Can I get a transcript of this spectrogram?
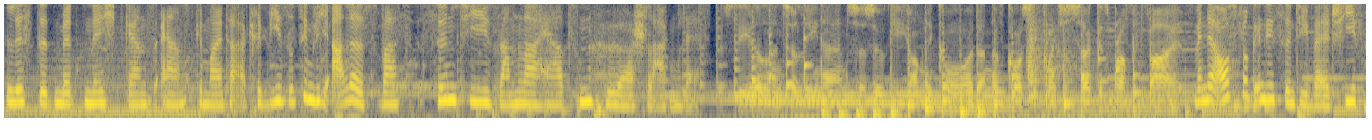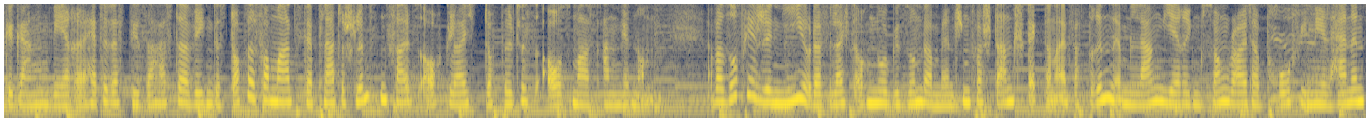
listet mit nicht ganz ernst gemeinter Akribie so ziemlich alles, was Synthi-Sammlerherzen höher schlagen lässt. Wenn der Ausflug in die Synthi-Welt schiefgegangen wäre, hätte das Desaster wegen des Doppelformats der Platte schlimmstenfalls auch gleich doppeltes Ausmaß angenommen. Aber so viel Genie oder vielleicht auch nur gesunder Menschenverstand steckt dann einfach drin im langjährigen Songwriter-Profi Neil Hannon,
